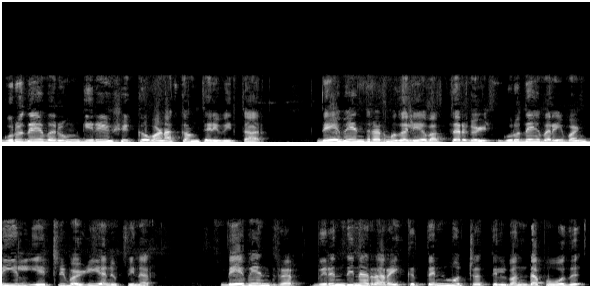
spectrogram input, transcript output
குருதேவரும் கிரீஷுக்கு வணக்கம் தெரிவித்தார். தேவேந்திரர் முதலிய பக்தர்கள் குருதேவரை வண்டியில் ஏற்றி வழி அனுப்பினர். தேவேந்திரர் விருந்தினர் அறைக்கு தென்முற்றத்தில் வந்தபோது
